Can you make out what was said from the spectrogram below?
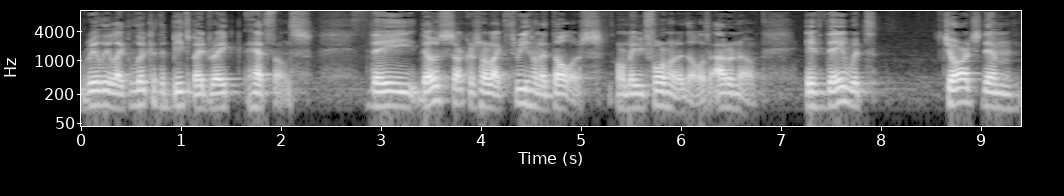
Really, like look at the Beats by Dre headphones. They those suckers are like three hundred dollars or maybe four hundred dollars. I don't know. If they would charge them,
